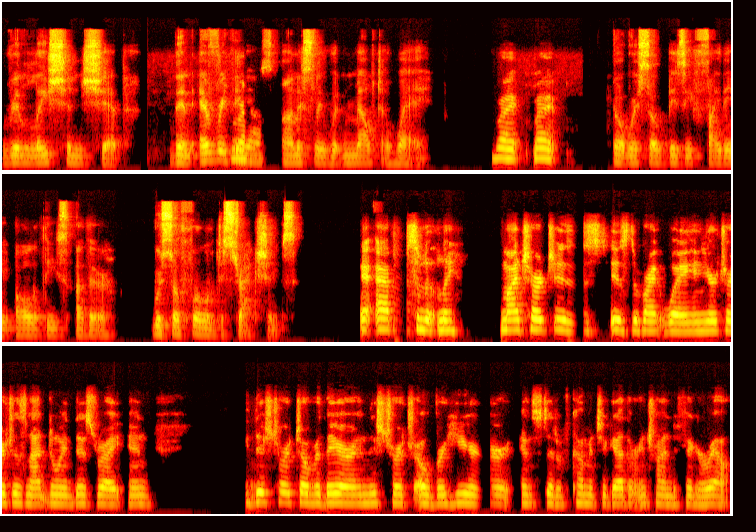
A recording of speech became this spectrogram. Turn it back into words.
relationship, then everything right. else honestly would melt away. Right, right. But we're so busy fighting all of these other, we're so full of distractions. Yeah, absolutely. My church is is the right way, and your church is not doing this right. And this church over there and this church over here instead of coming together and trying to figure out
